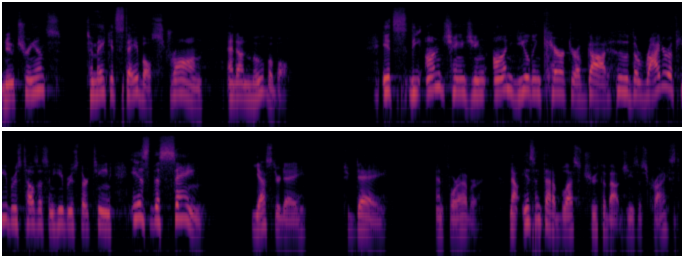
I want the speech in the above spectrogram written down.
nutrients, to make it stable, strong, and unmovable. It's the unchanging, unyielding character of God, who the writer of Hebrews tells us in Hebrews 13 is the same yesterday, today, and forever. Now, isn't that a blessed truth about Jesus Christ?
